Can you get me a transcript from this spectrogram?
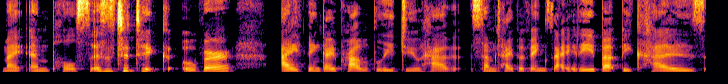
my impulses to take over. I think I probably do have some type of anxiety, but because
